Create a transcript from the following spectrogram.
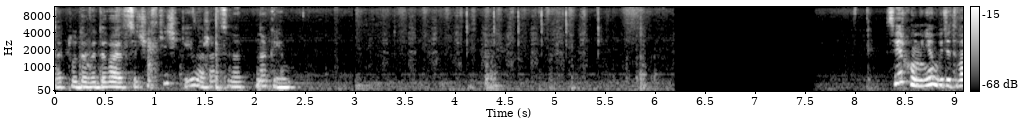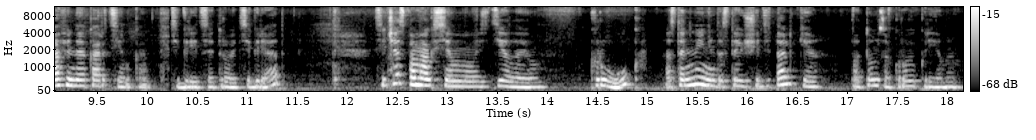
Оттуда выдаваются частички и ложатся на, на крем. Сверху у меня будет вафельная картинка. Тигрица и трое тигрят. Сейчас по максимуму сделаю круг. Остальные недостающие детальки потом закрою кремом.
